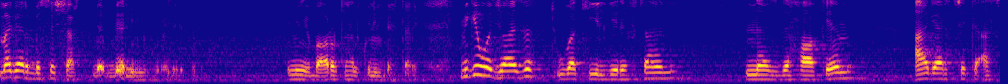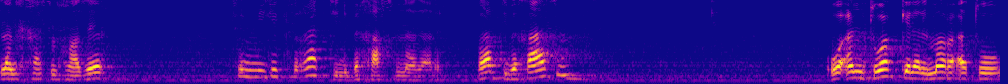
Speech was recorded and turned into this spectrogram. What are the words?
مگر به سه شرط بریم. این عبارت حل کنیم بهتره. میگه و جایزه وکیل گرفتن نزد حاکم اگرچه که اصلا خصم حاضر. چون میگه که ربطی به خصم نداره. ربطی به خصم؟ و ان توکل المرأة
